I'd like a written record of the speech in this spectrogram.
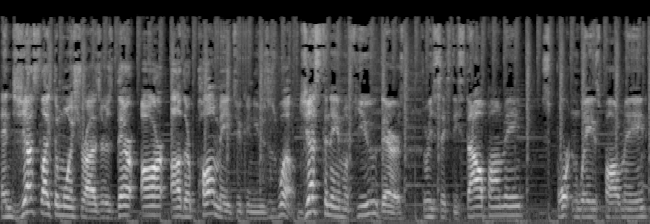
And just like the moisturizers, there are other pomades you can use as well. Just to name a few, there's 360 Style Pomade, Sportin' Waves Pomade,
